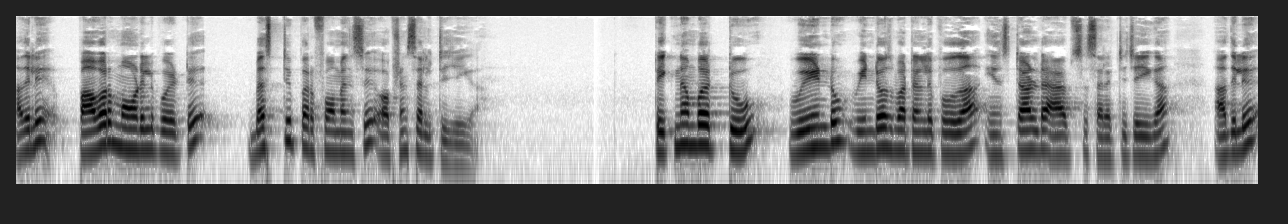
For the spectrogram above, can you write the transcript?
അതിൽ പവർ മോഡിൽ പോയിട്ട് ബെസ്റ്റ് പെർഫോമൻസ് ഓപ്ഷൻ സെലക്ട് ചെയ്യുക. ട്രിക്ക് നമ്പർ ടു വീണ്ടും വിൻഡോസ് ബട്ടണിൽ പോവുക ഇൻസ്റ്റാൾഡ് ആപ്സ് സെലക്ട് ചെയ്യുക. അതിൽ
